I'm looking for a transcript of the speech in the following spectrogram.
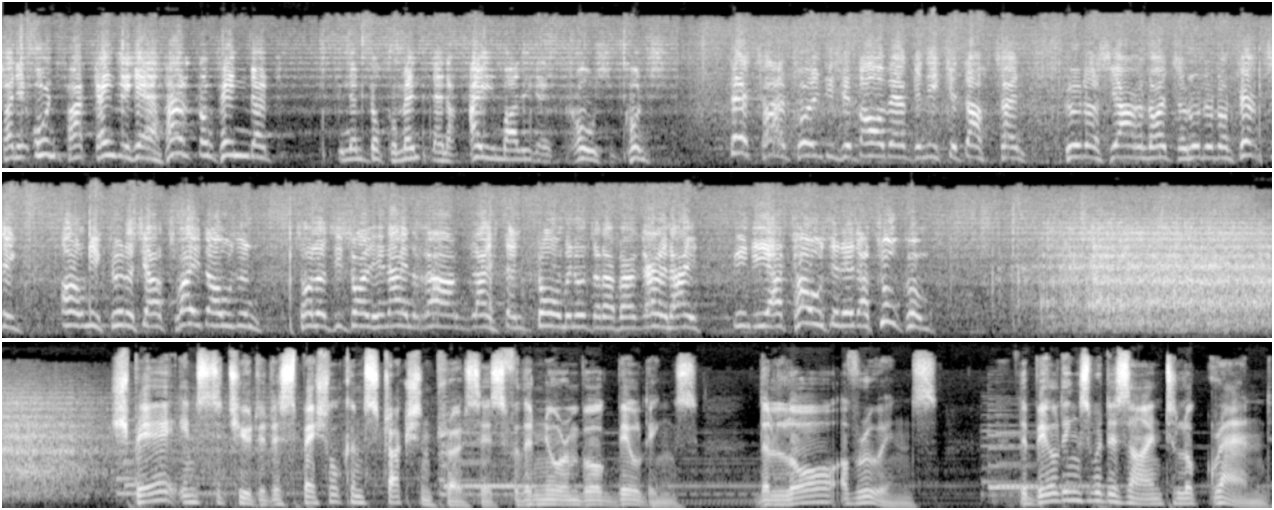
seine unvergängliche Erhärtung findet in den Dokumenten einer einmaligen großen Kunst. Deshalb sollen diese Bauwerke nicht gedacht sein für das Jahr 1940, auch nicht für das Jahr 2000, sondern sie sollen hineinragen gleich den Domen unter der Vergangenheit in die Jahrtausende der Zukunft. Speer instituted a special construction process for the Nuremberg buildings, the law of ruins. The buildings were designed to look grand,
